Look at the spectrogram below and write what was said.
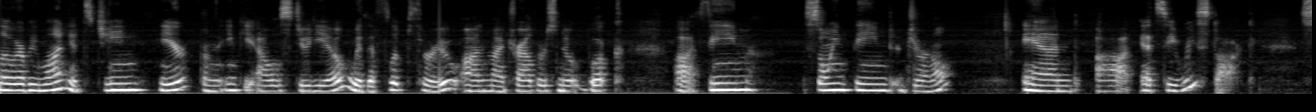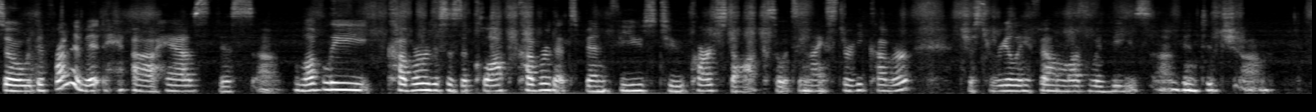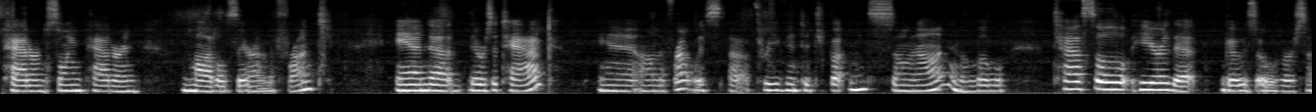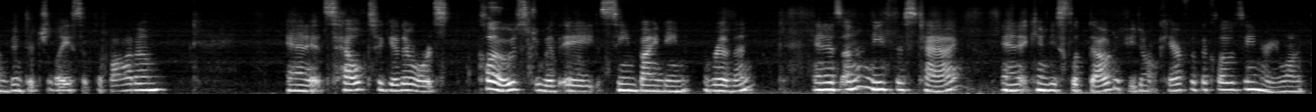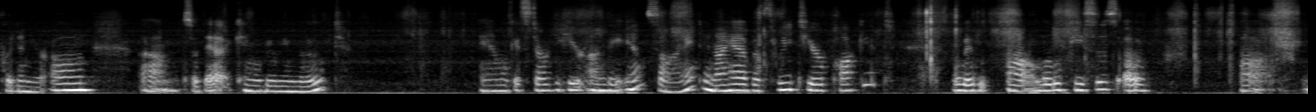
Hello everyone, it's Jean here from the Inky Owl Studio with a flip through on my Traveler's Notebook uh, theme, sewing themed journal and uh, Etsy restock. So the front of it uh, has this uh, lovely cover. This is a cloth cover that's been fused to cardstock, so it's a nice sturdy cover. Just really fell in love with these uh, vintage um, pattern, sewing pattern models there on the front. And uh, was a tag and on the front with uh, three vintage buttons sewn on and a little tassel here that goes over some vintage lace at the bottom. And it's held together or it's closed with a seam binding ribbon. And it's underneath this tag and it can be slipped out if you don't care for the closing or you want to put in your own. Um, so that can be removed. Get started here on the inside. And I have a three-tier pocket with uh, little pieces of uh,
